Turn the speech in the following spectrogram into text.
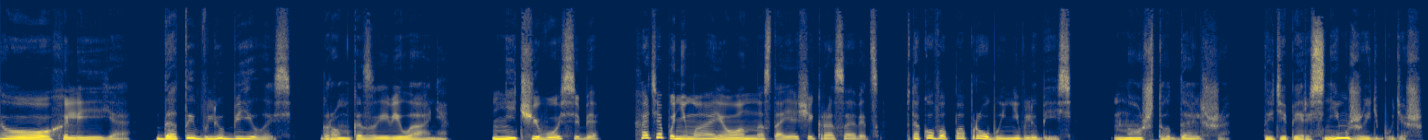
«Ох, Лия, «Да ты влюбилась», — громко заявила Аня. «Ничего себе! Хотя, понимаю, он настоящий красавец. В такого попробуй не влюбись. Но что дальше? Ты теперь с ним жить будешь?»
